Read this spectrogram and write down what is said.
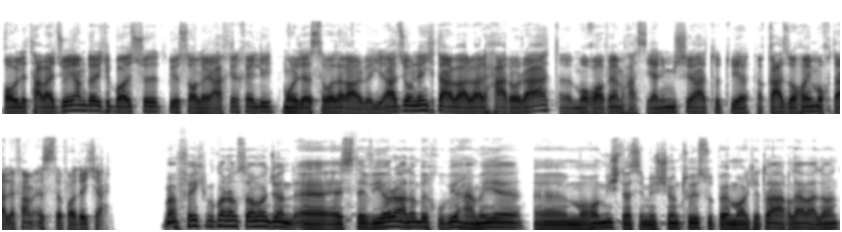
قابل توجهی هم داره که باعث شده توی سالهای اخیر خیلی مورد استفاده قرار بگیره. از جمله اینکه در برابر حرارت مقاوم هست. یعنی میشه حتی توی غذاهای مختلف هم استفاده کرد. من فکر می‌کنم سامان جان استویا رو الان به خوبی همه ماها میشناسیمش چون توی سوپرمارکت ها اغلب الان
